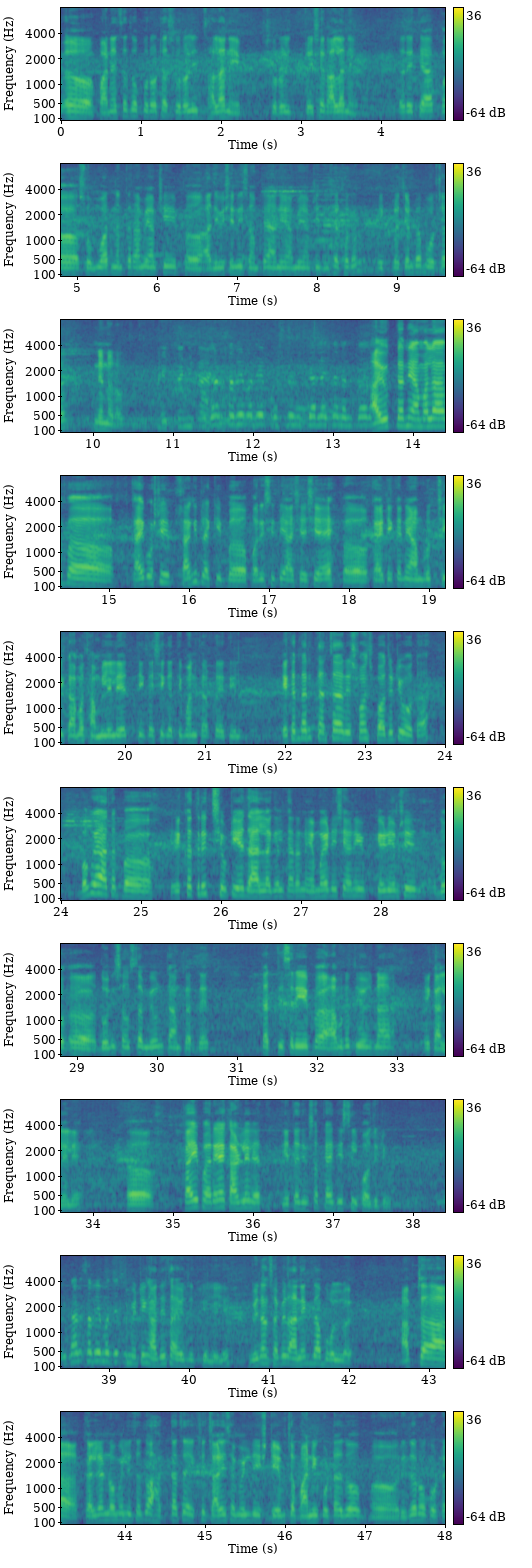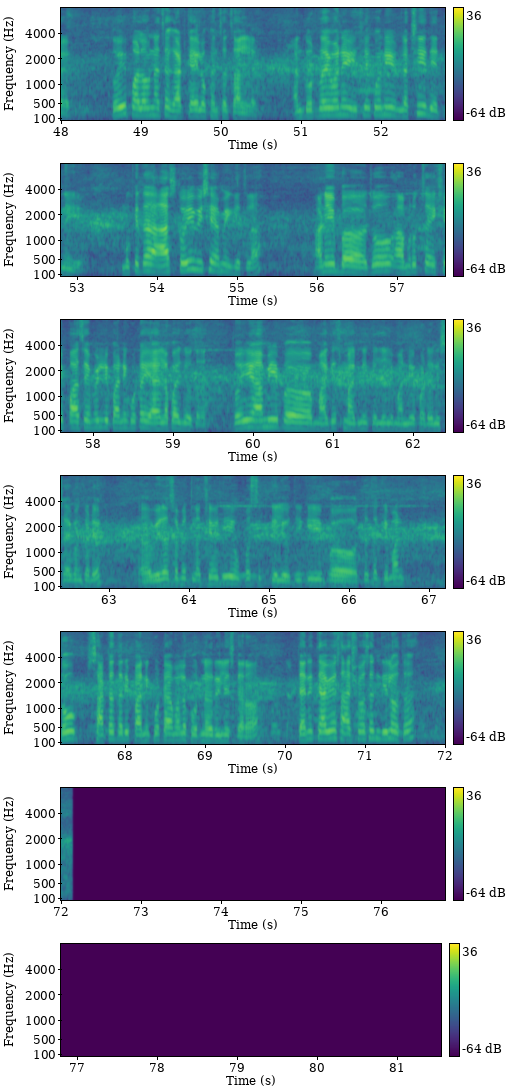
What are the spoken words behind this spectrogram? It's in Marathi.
पाण्याचा जो पुरवठा सुरळीत झाला नाही सुरळीत प्रेशर आलं नाही तर येत्या प सोमवार नंतर आम्ही आमची अधिवेशनही संपते आणि आम्ही आमची दिशा ठरवून एक प्रचंड मोर्चा नेणार आहोत. विधानसभेमध्ये प्रश्न विचारल्याच्या नंतर आयुक्तांनी आम्हाला काही गोष्टी सांगितल्या की ब- परिस्थिती अशी अशी आहे. काही ठिकाणी अमृतची कामं थांबलेली आहेत ती कशी गतिमान करता येतील? एकंदरीत त्यांचा रिस्पॉन्स पॉझिटिव्ह होता. बघूया आता ब एकत्रित शेवटी हे जायला लागेल कारण एम आय डी सी आणि के डी एम सी दो दोन्ही संस्था मिळून काम करत आहेत. त्यात तिसरी ब- अमृत योजना एक आलेली आहे. काही पर्याय काढलेले आहेत. येत्या दिवसात काही दिसतील पॉझिटिव्ह विधानसभेमध्ये मीटिंग आधीच आयोजित केलेली. विधानसभेत अनेकदा बोललो आहे आमचा कल्याण डोंबिवलीचा जो हक्काचा एकशे चाळीस एम एल डी स्टेमचा पाणी कोटा जो रिझर्व कोटा आहे तोही पळवण्याचा घाट काही लोकांचा चालला आहे आणि दुर्दैवाने इथले कोणी लक्षही देत नाही आहे मुख्यतः आज तोही विषय आम्ही घेतला. आणि ब जो अमृतचा एकशे पाच एम एल डी पाणी कोटा यायला पाहिजे होता तोही आम्ही ब मागेच मागणी केलेली माननीय फडणवीस साहेबांकडे. विधानसभेत लक्षवेधी उपस्थित केली होती की ब त्याचा किमान तो साठा तरी पाणीकोटा आम्हाला पूर्ण रिलीज करावा. त्याने त्यावेळेस आश्वासन दिलं होतं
